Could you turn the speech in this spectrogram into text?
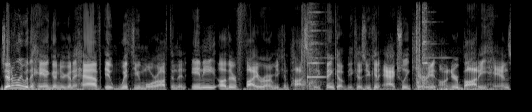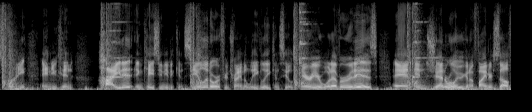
Generally with a handgun, you're gonna have it with you more often than any other firearm you can possibly think of because you can actually carry it on your body hands-free and you can hide it in case you need to conceal it or if you're trying to legally conceal carry or whatever it is. And in general, you're gonna find yourself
